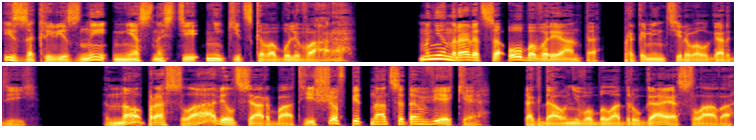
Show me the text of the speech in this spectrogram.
из-за кривизны местности Никитского бульвара. «Мне нравятся оба варианта», — прокомментировал Гордей. Но прославился Арбат еще в XV веке. Тогда у него была другая слава,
